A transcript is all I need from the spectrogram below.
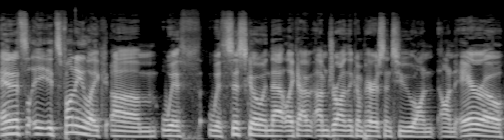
and it's it's funny like um with with Cisco and that like I'm, I'm drawing the comparison to on on Arrow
